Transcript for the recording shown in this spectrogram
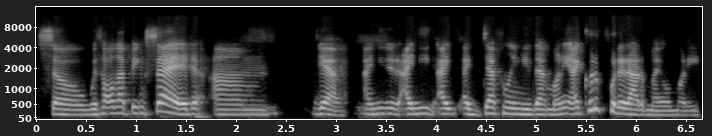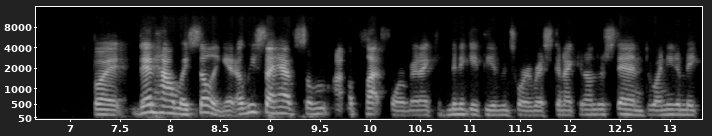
So with all that being said, um, yeah, I needed I need I, I definitely need that money. I could have put it out of my own money, but then how am I selling it? At least I have some a platform and I can mitigate the inventory risk and I can understand do I need to make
